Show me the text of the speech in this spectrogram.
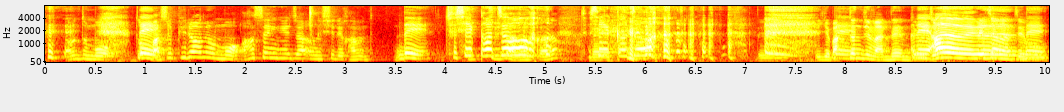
아무튼 뭐또 네. 마스크 필요하면 뭐 학생회장실에 가면 네, 주실 주지 거죠? 않을까요? 주실 네. 거죠? 네. 이게 막 네. 던지면 안 되는데 네, 그죠? 아유, 회장한테 네. 뭐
